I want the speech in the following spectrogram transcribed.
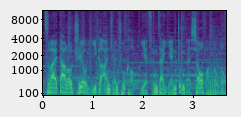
此外，大楼只有一个安全出口，也存在严重的消防漏洞。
